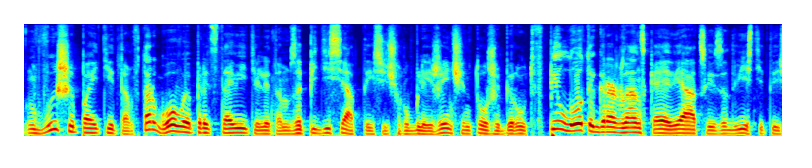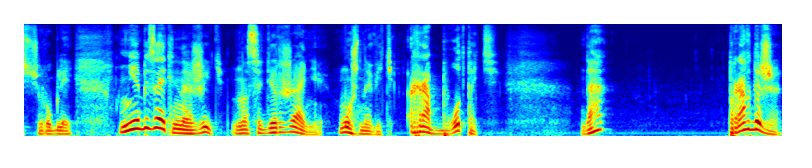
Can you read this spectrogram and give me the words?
выше пойти, там, в торговые представители, там, за 50 тысяч рублей. Женщин тоже берут в пилоты гражданской авиации за 200 тысяч рублей. Не обязательно жить на содержании. Можно ведь работать, да? Правда же?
